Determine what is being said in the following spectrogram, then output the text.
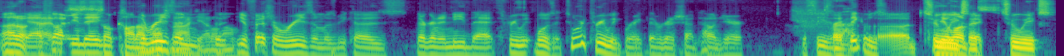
I don't. Yeah, so I mean, they- so caught the up reason, hockey. I don't the, know. the official reason was because they're going to need that three week. What was it? Two or three week break. They were going to shut down Jared the season. I think it was. uh, two the weeks. I- Olympics. Two weeks.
